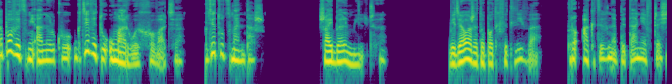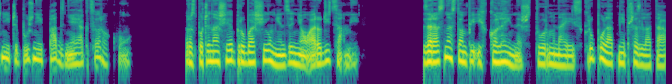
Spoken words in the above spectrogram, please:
A powiedz mi, Anulku, gdzie wy tu umarłych chowacie? Gdzie tu cmentarz? Szajbel milczy. Wiedziała, że to podchwytliwe, proaktywne pytanie wcześniej czy później padnie jak co roku. Rozpoczyna się próba sił między nią a rodzicami. Zaraz nastąpi ich kolejny szturm na jej skrupulatnie przez lata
